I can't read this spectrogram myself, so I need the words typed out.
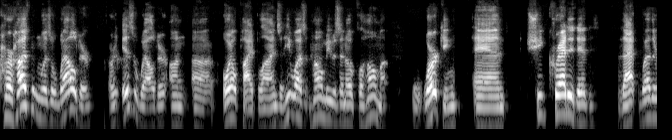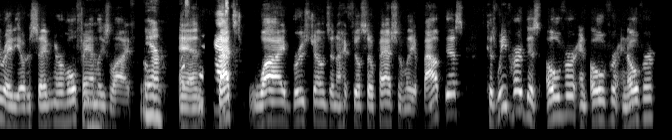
her husband was a welder or is a welder on uh, oil pipelines and he wasn't home he was in oklahoma working and she credited that weather radio to saving her whole family's life Yeah. and that's why bruce jones and i feel so passionately about this because we've heard this over and over and over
